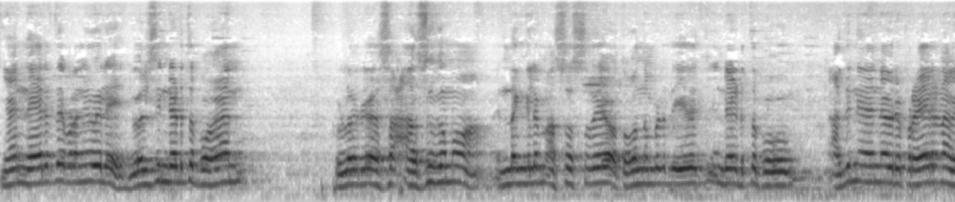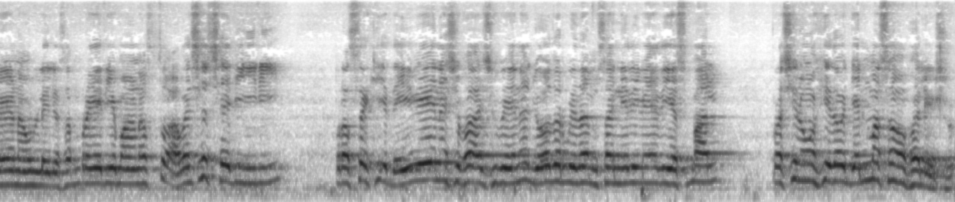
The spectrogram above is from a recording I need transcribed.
ഞാൻ നേരത്തെ പറഞ്ഞതുപോലെ ജ്യോത്സ്യന്റെ അടുത്ത് പോകാൻ ഉള്ളൊരു അസുഖമോ എന്തെങ്കിലും അസ്വസ്ഥതയോ തോന്നുമ്പോൾ ദൈവത്തിന്റെ അടുത്ത് പോകും. അതിന് തന്നെ ഒരു പ്രേരണ വേണം ഉള്ളിൽ സംപ്രേര്യമാണസ്തു അവശശരീരി പ്രസഹ്യ ദൈവേന ശുഭാശുഭേന ജ്യോതിർവിധം സന്നിധിമേതി യസ്മാൽ പ്രശ്നോഹിതോ ജന്മസമഫലേഷു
